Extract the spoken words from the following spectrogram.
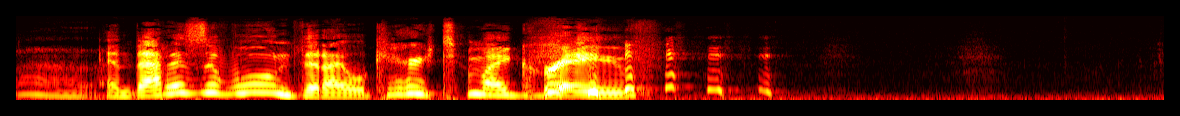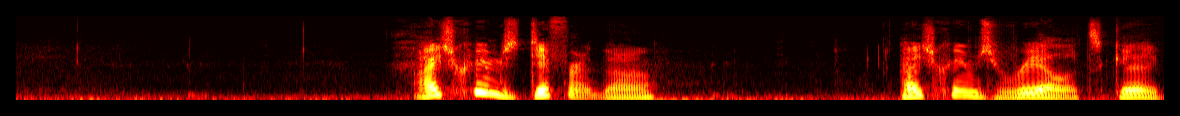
Ah. And that is a wound that I will carry to my grave. Ice cream's different though. Ice cream's real. It's good.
